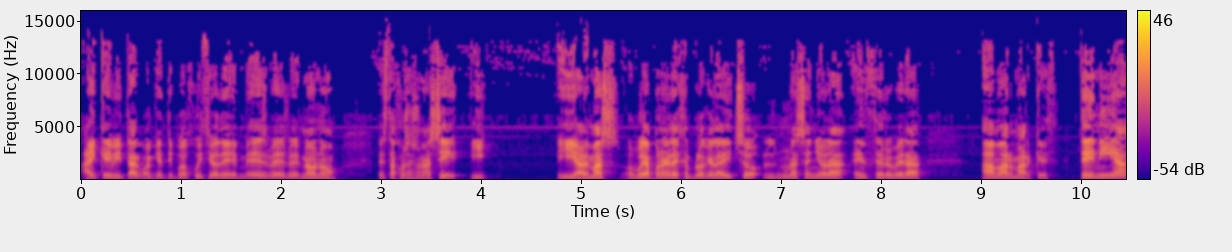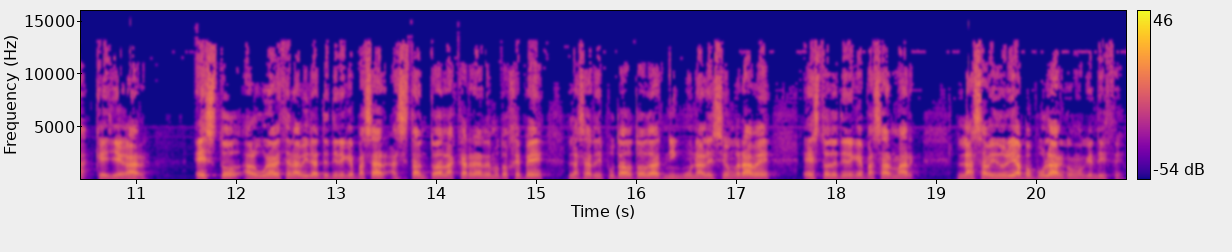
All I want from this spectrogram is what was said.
hay que evitar cualquier tipo de juicio de ves, ves, ves. No, no. Estas cosas son así y, y además, os voy a poner el ejemplo que le ha dicho una señora en Cervera a Mar Márquez. Tenía que llegar. Esto alguna vez en la vida te tiene que pasar. Has estado en todas las carreras de MotoGP, las has disputado todas, ninguna lesión grave. Esto te tiene que pasar, Marc. La sabiduría popular, como quien dice.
